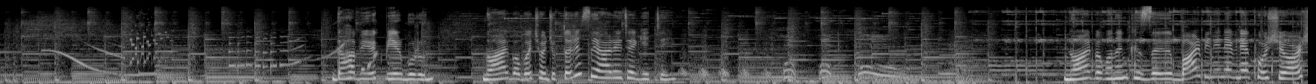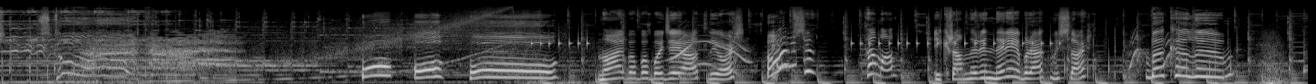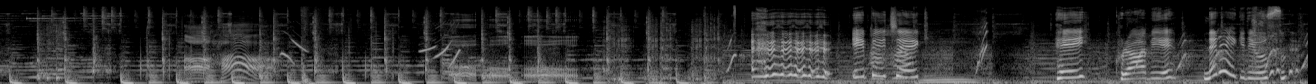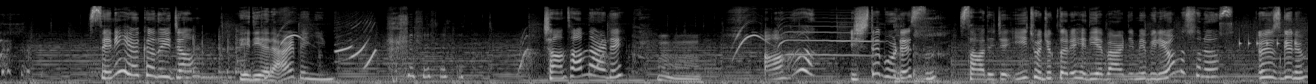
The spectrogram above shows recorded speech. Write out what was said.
Daha büyük bir burun. Noel Baba çocukları ziyarete gitti. Noel Baba'nın kızı Barbie'nin evine koşuyor. Ho ho ho. Noel Baba bacaya atlıyor. Hopşu. İkramları nereye bırakmışlar? Bakalım. Aha! İpi çek. Hey kurabiye. Nereye gidiyorsun? Seni yakalayacağım. Hediyeler benim. Çantam nerede? Aha işte buradasın. Sadece iyi çocuklara hediye verdiğimi biliyor musunuz? Üzgünüm.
